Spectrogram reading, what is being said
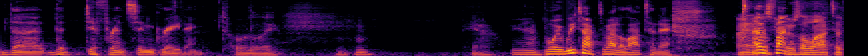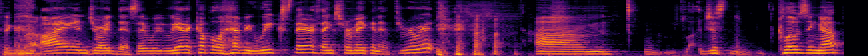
the the difference in grading. totally. hmm Yeah, Yeah, boy, we talked about a lot today. I That was fun. There's a lot to think about. I enjoyed this. We, we had a couple of heavy weeks there. Thanks for making it through it. um, just closing up,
